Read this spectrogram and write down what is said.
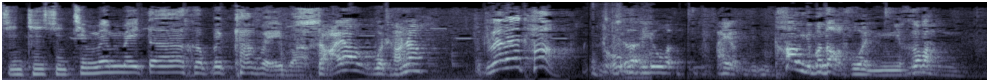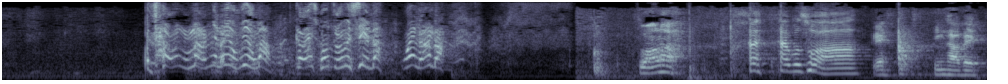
今天心情美美的，喝杯咖啡吧。啥呀？我尝尝。来来烫。哎呦我，哎呦，你烫你不早说，你喝吧。我操你妈！你们有病吧？刚才请我准备新的，我也凉着。做完了，还 还不错啊。给冰咖啡，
